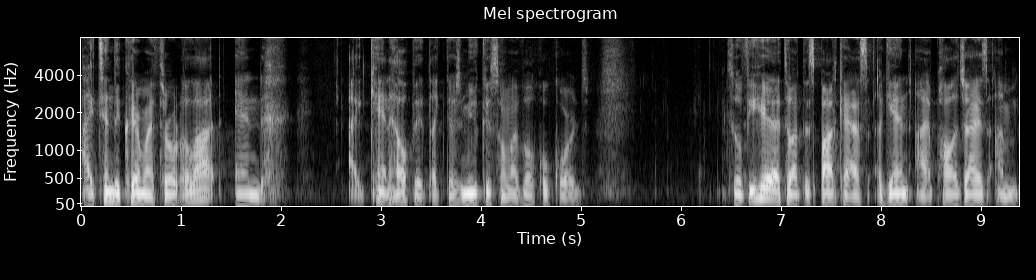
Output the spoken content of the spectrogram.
I tend to clear my throat a lot, and I can't help it. Like there's mucus on my vocal cords. So if you hear that throughout this podcast, again, I apologize. I'm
